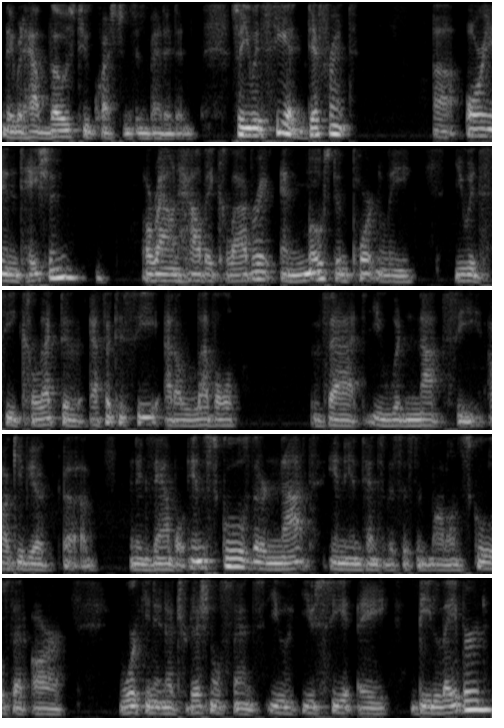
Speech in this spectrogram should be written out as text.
They would have those two questions embedded in. So you would see a different uh, orientation around how they collaborate. And most importantly, you would see collective efficacy at a level that you would not see. I'll give you a, uh, an example. In schools that are not in the intensive assistance model, in schools that are working in a traditional sense, you, you see a belabored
